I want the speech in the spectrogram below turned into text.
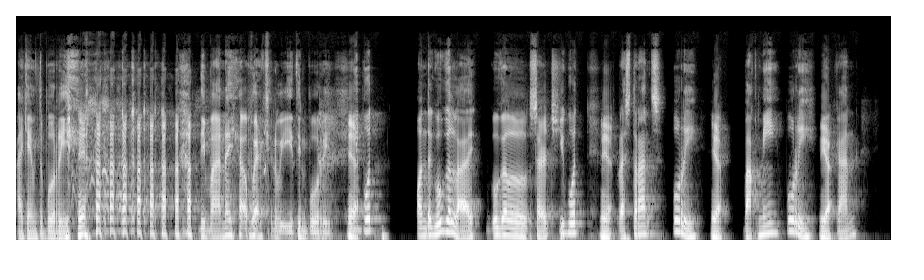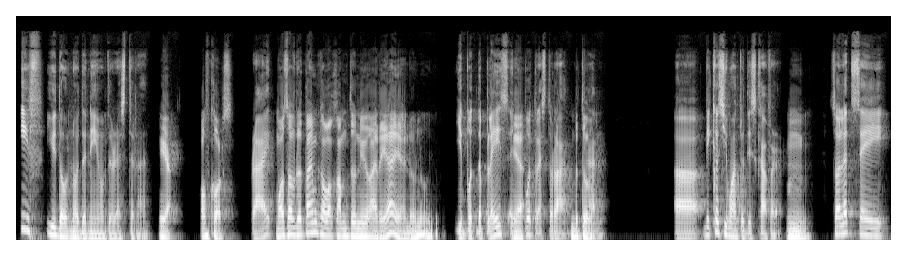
I came to Puri. Di mana ya? Where can we eat in Puri? Yeah. You put on the Google li- Google search, you put Yeah. restaurants Puri. Yeah. Bakmi Puri. Yeah. Kan? If you don't know the name of the restaurant, Yeah, of course. right? Most of the time kalau come to new area ya don't know. You put the place and Yeah. you put restaurant. Betul. Kan? Uh, because you want to discover. Hmm. So let's say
